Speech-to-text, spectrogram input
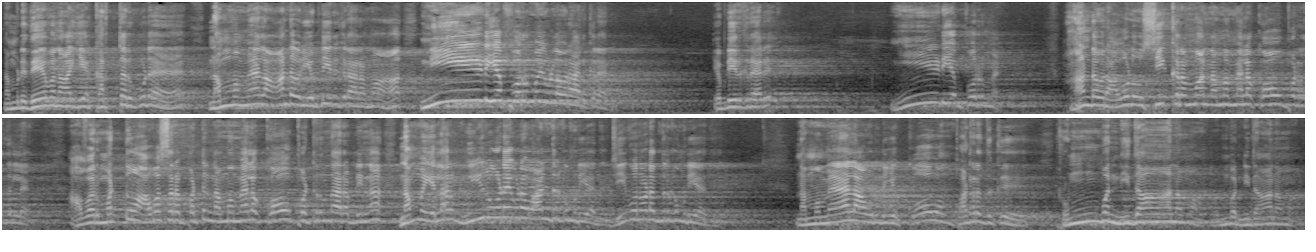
நம்முடைய தேவனாகிய கர்த்தர் கூட நம்ம மேல ஆண்டவர் எப்படி இருக்கிறாரம்மா? நீடிய பொறுமை உள்ளவரா இருக்கிறார். எப்படி இருக்கிறாரு? நீடிய பொறுமை. ஆண்டவர் அவ்வளவு சீக்கிரமா நம்ம மேல கோவப்படுறதில்ல. அவர் மட்டும் அவசரப்பட்டு நம்ம மேல கோவப்பட்டிருந்தார் அப்படின்னா நம்ம எல்லாரும் உயிரோட கூட வாழ்ந்திருக்க முடியாது. ஜீவனோட இருந்திருக்க முடியாது. நம்ம மேலே அவருடைய கோபம் படுறதுக்கு ரொம்ப நிதானமாக ரொம்ப நிதானமாக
